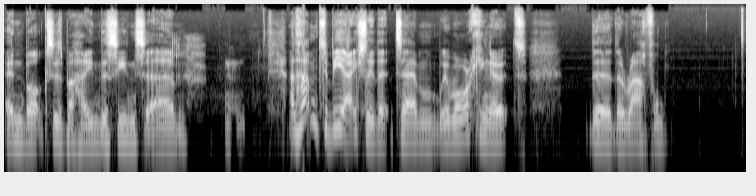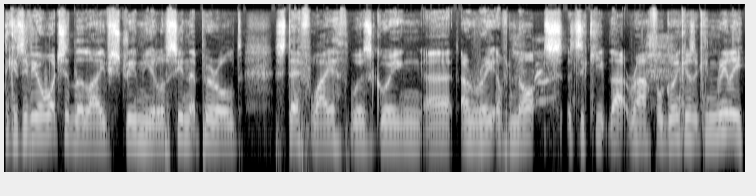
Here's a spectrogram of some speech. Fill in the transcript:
in boxes behind the scenes. Um, and happened to be actually that um, we were working out the the raffle. Because if you were watching the live stream, you'll have seen that poor old Steph Wyeth was going at a rate of knots to keep that raffle going. Because it can really,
